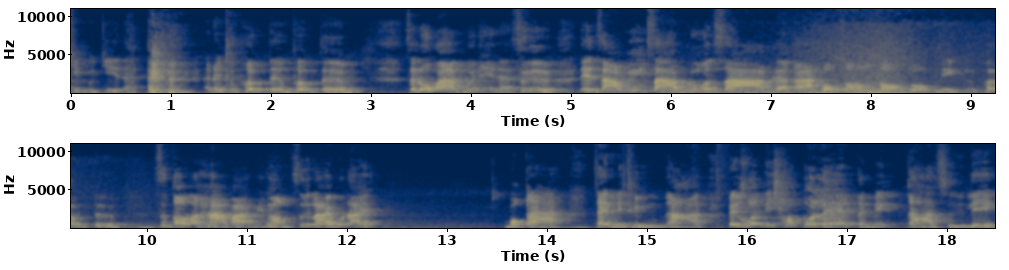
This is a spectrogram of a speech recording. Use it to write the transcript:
คลิปเมื่อกี้นะอันนั้นคือเพิ่มเติมเพิ่มเติม สรุปว่าเมื้อนี้เนี่ยซื้อเด่นสามวิ่งสามรูดสามแล้วก็หกสองสองหกนี่คือเพิ่มเติม ซื้อตกละห้าบาทพี่น้องซื้อหลายบ่ได้บอกกล้า ใจไม่ถึงนะคะเป็นคนที่ชอบตัวเลขแต่ไม่กล้าซื้อเลข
